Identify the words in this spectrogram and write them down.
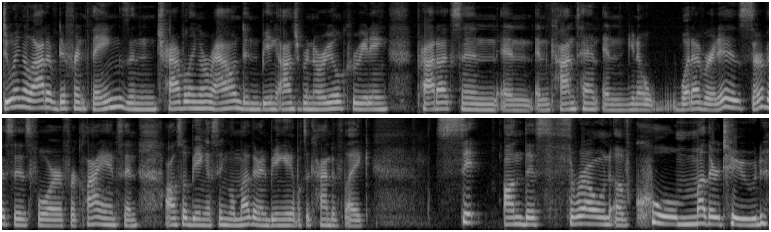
doing a lot of different things and traveling around and being entrepreneurial, creating products and and and content and you know whatever it is, services for for clients, and also being a single mother and being able to kind of like sit on this throne of cool mothertude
